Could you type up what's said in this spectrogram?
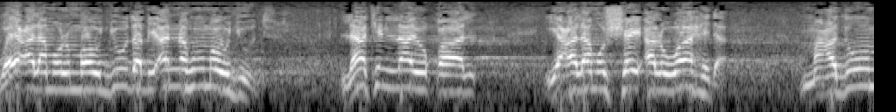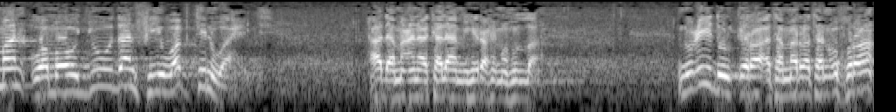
ويعلم الموجود بأنه موجود. لكن لا يقال يعلم الشيء الواحد معدوما وموجودا في وقت واحد. هذا معنى كلامه رحمه الله. نعيد القراءة مرة أخرى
